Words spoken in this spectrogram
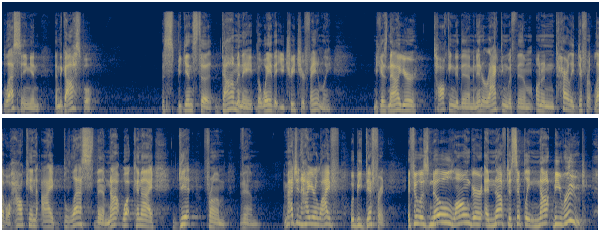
blessing and, and the gospel. This begins to dominate the way that you treat your family because now you're talking to them and interacting with them on an entirely different level. How can I bless them? Not what can I get from them. Imagine how your life would be different if it was no longer enough to simply not be rude.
